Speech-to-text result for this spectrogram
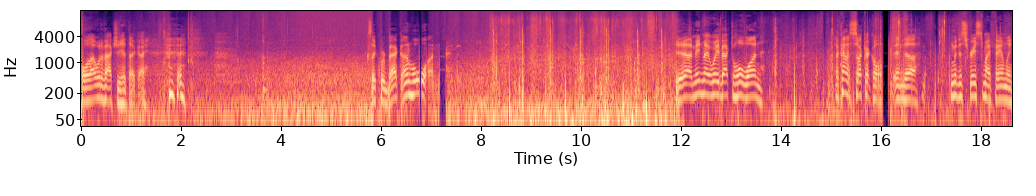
Well, that would have actually hit that guy. Looks like we're back on hole one. Yeah, I made my way back to hole one. I kind of suck at golf, and uh, I'm a disgrace to my family.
